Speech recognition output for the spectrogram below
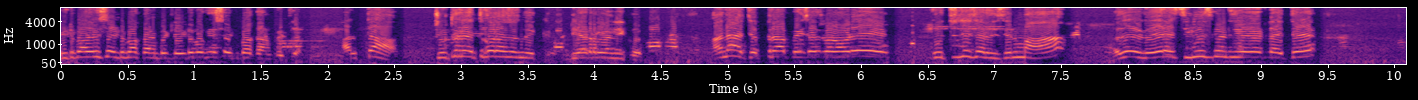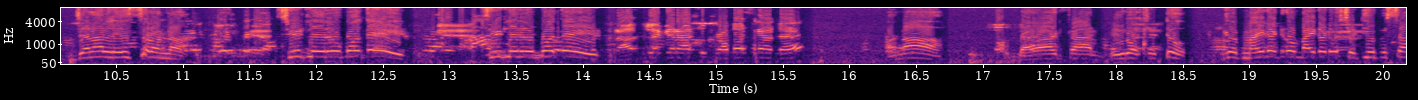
ఇటు పక్క చూస్తే ఇటు పక్క కనిపించలేదు ఇటు పక్క ఇటు పక్క కనిపించలేదు అంతా చుట్టూ ఎత్తుకోవాల్సి ఉంది థియేటర్లో నీకు. అన్న చిత్ర పిక్చర్స్లో కూడా కూర్చుని చేశారు ఈ సినిమా. అదే వేరే సింగిల్ స్క్రీన్ చేయట్లయితే జనాలు లేస్తారు అన్న సీట్లు ఎరిగిపోతాయి సీట్లు ఎరిగిపోతాయి రాజులకి రాజు ప్రభాస్ రాజా? అన్నా డయాడ్ ఫ్యాన్. ఇదిగో చెట్టు. ఇదిగో మైక్ కట్టుకో మైక్ కట్టుకో చెట్టు చూపిస్తా.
